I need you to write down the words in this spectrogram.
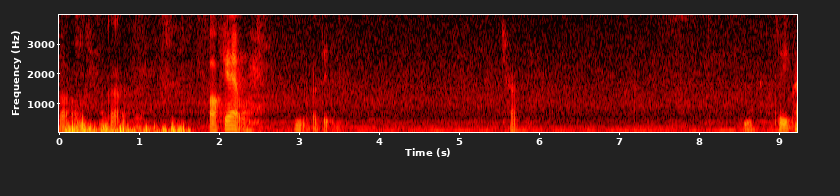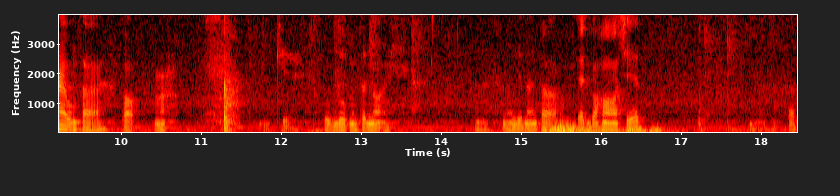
ปอกแล้วก็ปอกแก้วปกติครับสี่ห้าองศาปอกนะ โอเครูปๆมันสักหน่อย หลังจากนั้นก็แอลกอฮอล์เช็ดครับ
